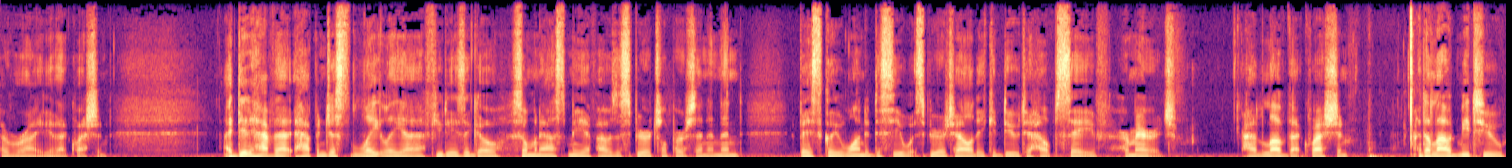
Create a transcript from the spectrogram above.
a variety of that question. I did have that happen just lately. A few days ago, someone asked me if I was a spiritual person and then basically wanted to see what spirituality could do to help save her marriage. I loved that question. It allowed me to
